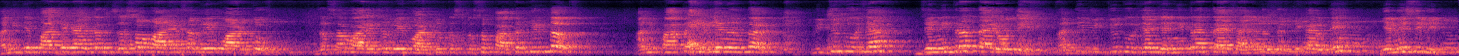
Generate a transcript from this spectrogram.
आणि ते पाते काय होतात? जसा वाऱ्याचा वेग वाढतो जसा वाऱ्याचा वेग वाढतो तस तसं पातं फिरतं. आणि पातं फिरल्यानंतर विद्युत ऊर्जा जनित्रात तयार होते. आणि ती विद्युत ऊर्जा जनित्रात तयार झाल्यानंतर ती काय होते? एमएससीबी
